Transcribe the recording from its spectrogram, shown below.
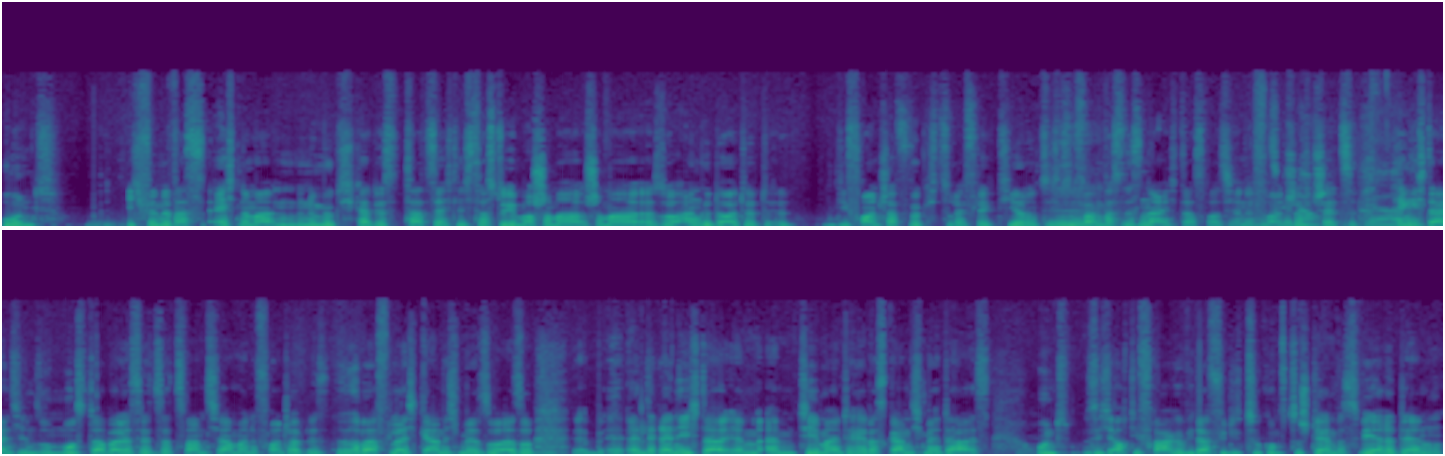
Und ich finde, was echt nochmal eine Möglichkeit ist, tatsächlich, das hast du eben auch schon mal, schon mal so angedeutet, die Freundschaft wirklich zu reflektieren und sich zu fragen, was ist denn eigentlich das, was ich an der Freundschaft genau. schätze? Ja. Hänge ich da eigentlich in so einem Muster, weil das jetzt seit 20 Jahren meine Freundschaft ist? Ist aber vielleicht gar nicht mehr so. Also äh, äh, renne ich da einem, einem Thema hinterher, das gar nicht mehr da ist. Und sich auch die Frage wieder für die Zukunft zu stellen, was wäre denn,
